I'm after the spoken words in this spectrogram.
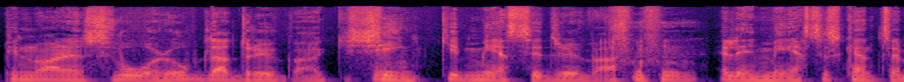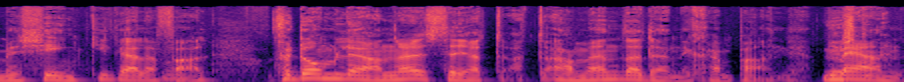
Pinot Noir är en svårodlad druva, kinkig, mesig druva. Eller mesig ska jag inte säga, men kinkig i alla fall. För dem lönar det sig att, att använda den i champagne. Men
